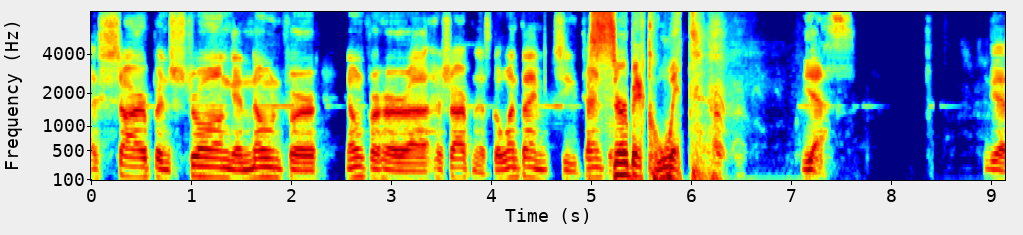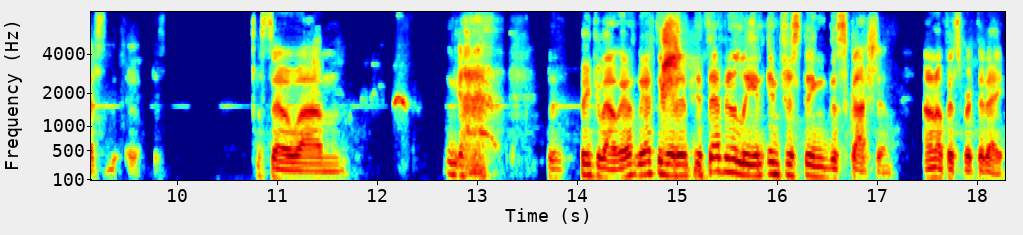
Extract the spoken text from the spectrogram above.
uh, sharp and strong and known for known for her uh, her sharpness. But one time she turned to Serbic wit. Yes. Yes. So um, think about it. We have to get it. It's definitely an interesting discussion. I don't know if it's for today.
